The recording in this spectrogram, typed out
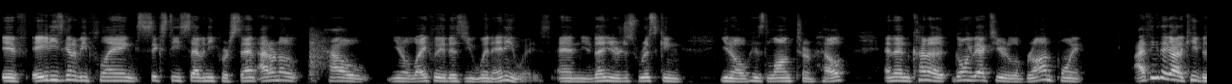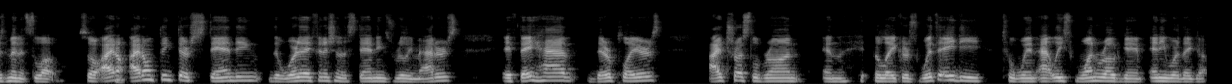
if AD is going to be playing 60, 70%, I don't know how, you know, likely it is you win anyways. And then you're just risking – you know, his long term health. And then kind of going back to your LeBron point, I think they got to keep his minutes low. So I don't I don't think their standing, the where they finish in the standings really matters. If they have their players, I trust LeBron and the Lakers with AD to win at least one road game anywhere they go.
